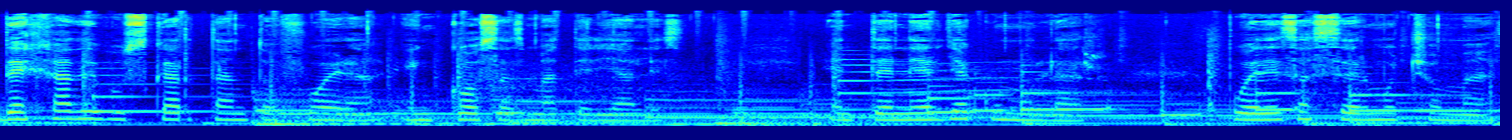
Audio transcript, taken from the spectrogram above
Deja de buscar tanto fuera en cosas materiales, en tener y acumular. Puedes hacer mucho más,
